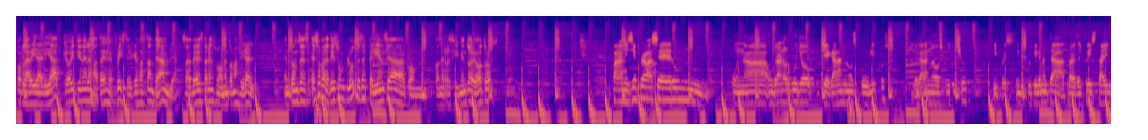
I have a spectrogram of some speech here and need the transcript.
por la viralidad que hoy tienen las batallas de freestyle, que es bastante amplia. O sea, debe estar en su momento más viral. Entonces, ¿eso para ti es un plus, esa experiencia con, con el recibimiento de otros? Para mí siempre va a ser un, una, un gran orgullo llegar a nuevos públicos, llegar a nuevos nichos y pues indiscutiblemente a, a, través del freestyle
